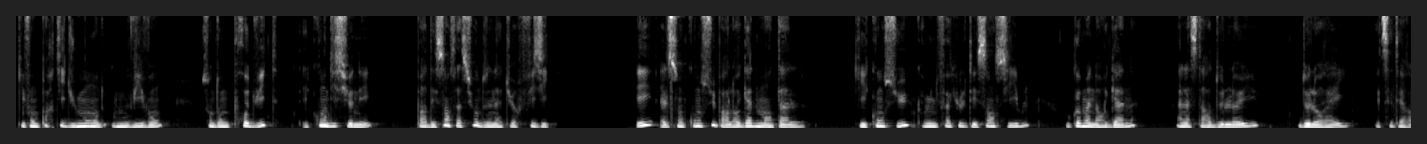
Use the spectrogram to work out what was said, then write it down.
qui font partie du monde où nous vivons, sont donc produites et conditionnées par des sensations de nature physique, et elles sont conçues par l'organe mental, qui est conçu comme une faculté sensible ou comme un organe à l'instar de l'œil, de l'oreille, etc.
